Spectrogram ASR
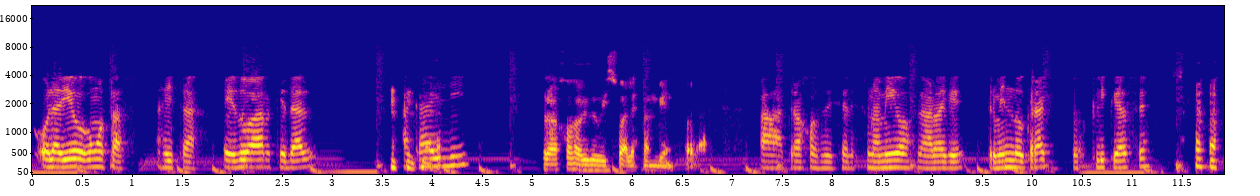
Hola Diego, ¿cómo estás? Ahí está. Eduard, ¿qué tal? Acá Eli. Trabajos audiovisuales también, hola. Ah, trabajos audiovisuales. Un amigo, la verdad que tremendo crack, los clics que hace.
